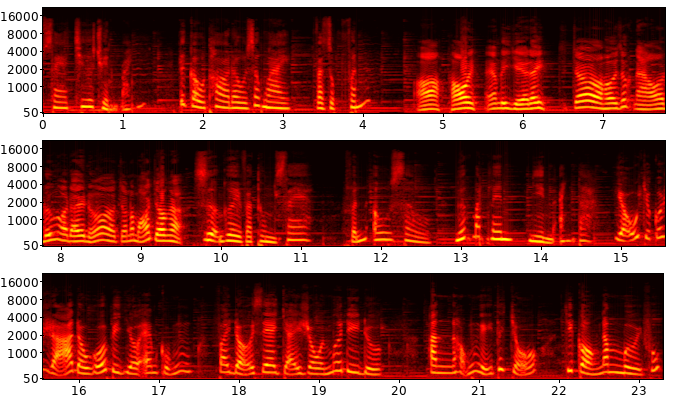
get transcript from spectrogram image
xe chưa chuyển bánh. Tư cầu thò đầu ra ngoài và dục phấn. Ờ à, thôi em đi về đi Chứ hơi sức nào đứng ở đây nữa cho nó mỏi chân à. Dựa người vào thùng xe Vẫn âu sầu Ngước mắt lên nhìn anh ta. Dẫu cho có rã đầu gối bây giờ em cũng phải đợi xe chạy rồi mới đi được. Anh không nghĩ tới chỗ Chỉ còn 5-10 phút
